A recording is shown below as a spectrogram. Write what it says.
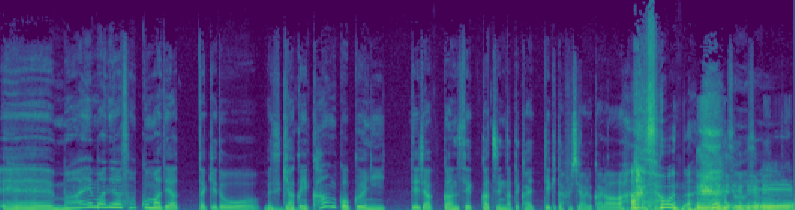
えー、前まではそこまでやったけど、私逆に韓国に行って若干せっかちになって帰ってきた節あるからあそうなん。やそうそうえー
